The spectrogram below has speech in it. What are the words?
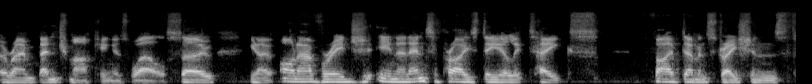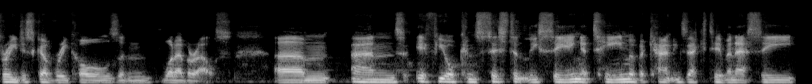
around benchmarking as well. So you know on average in an enterprise deal it takes five demonstrations three discovery calls and whatever else. Um, and if you're consistently seeing a team of account executive and se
